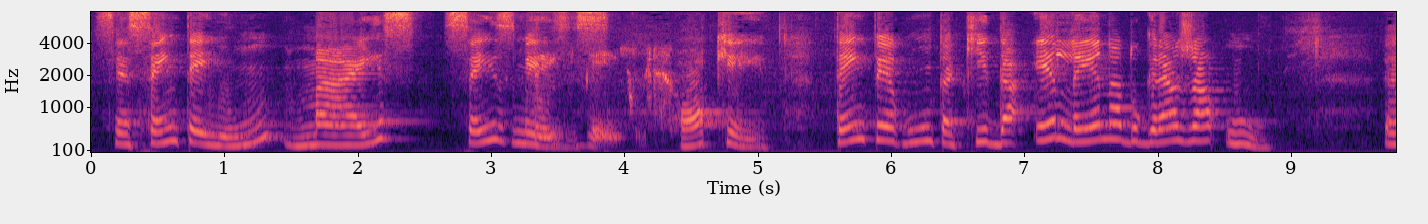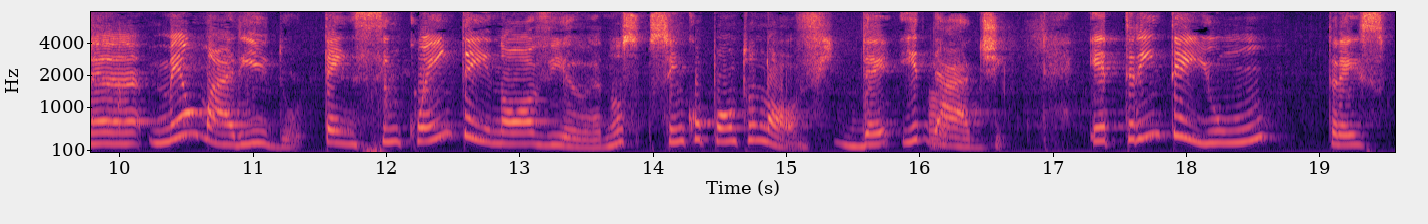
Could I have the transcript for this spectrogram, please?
61 mais seis meses. Seis meses. Ok. Tem pergunta aqui da Helena do Grajaú. Uh, meu marido tem 59 anos, 5,9 de idade, oh. e 31, 3,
